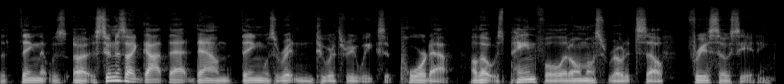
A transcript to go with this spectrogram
the thing that was, uh, as soon as I got that down, the thing was written in two or three weeks. It poured out. Although it was painful, it almost wrote itself." Free associating.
